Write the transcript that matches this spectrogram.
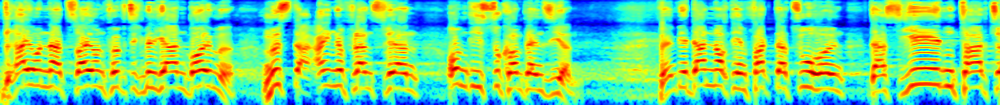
352 Milliarden Bäume müsste eingepflanzt werden, um dies zu kompensieren. Wenn wir dann noch den Fakt dazu holen, dass jeden Tag ca.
